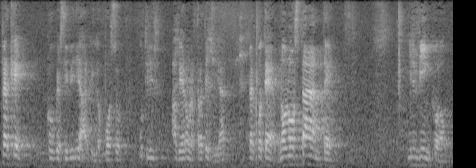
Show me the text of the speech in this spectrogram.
perché con questi arco io posso avere una strategia per poter, nonostante il vincolo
